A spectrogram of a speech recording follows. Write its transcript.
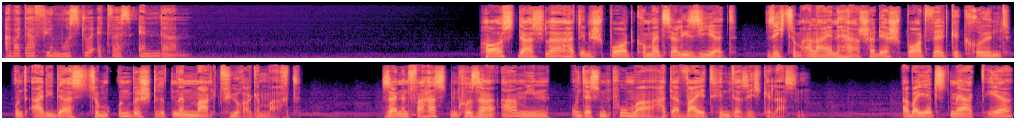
aber dafür musst du etwas ändern. Horst Dassler hat den Sport kommerzialisiert, sich zum Alleinherrscher der Sportwelt gekrönt und Adidas zum unbestrittenen Marktführer gemacht. Seinen verhassten Cousin Armin und dessen Puma hat er weit hinter sich gelassen. Aber jetzt merkt er,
